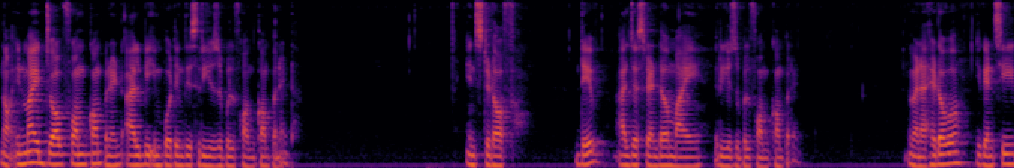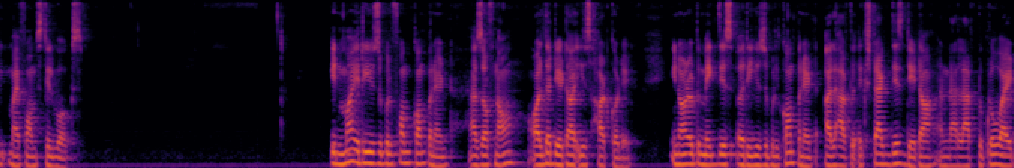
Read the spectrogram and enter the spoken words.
Now in my job form component, I'll be importing this reusable form component. Instead of div, I'll just render my reusable form component. When I head over, you can see my form still works. In my reusable form component, as of now, all the data is hard-coded. In order to make this a reusable component, I'll have to extract this data and I'll have to provide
